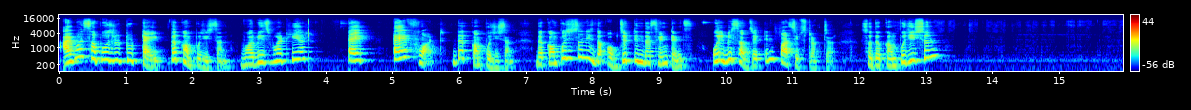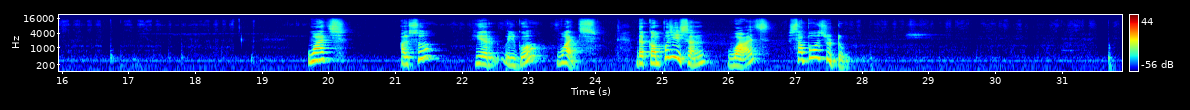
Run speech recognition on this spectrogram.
I was supposed to type the composition. Verb is what here? Type. Type what? The composition. The composition is the object in the sentence will be subject in passive structure. So, the composition watch also here will go watch. The composition was supposed to.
